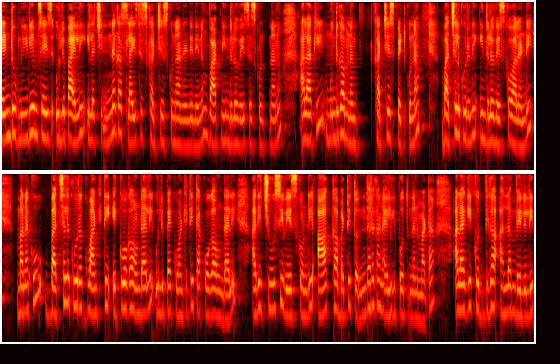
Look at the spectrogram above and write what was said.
రెండు మీడియం సైజ్ ఉల్లిపాయల్ని ఇలా చిన్నగా స్లైసెస్ కట్ చేసుకున్నానండి నేను. వాటిని ఇందులో వేసేసుకుంటున్నాను. అలాగే ముందుగా మనం కట్ చేసి పెట్టుకున్న బచ్చల కూరని ఇందులో వేసుకోవాలండి. మనకు బచ్చల కూర క్వాంటిటీ ఎక్కువగా ఉండాలి ఉల్లిపాయ క్వాంటిటీ తక్కువగా ఉండాలి. అది చూసి వేసుకోండి. ఆకు కాబట్టి తొందరగా నలిగిపోతుందనమాట అలాగే కొద్దిగా అల్లం వెల్లుల్లి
